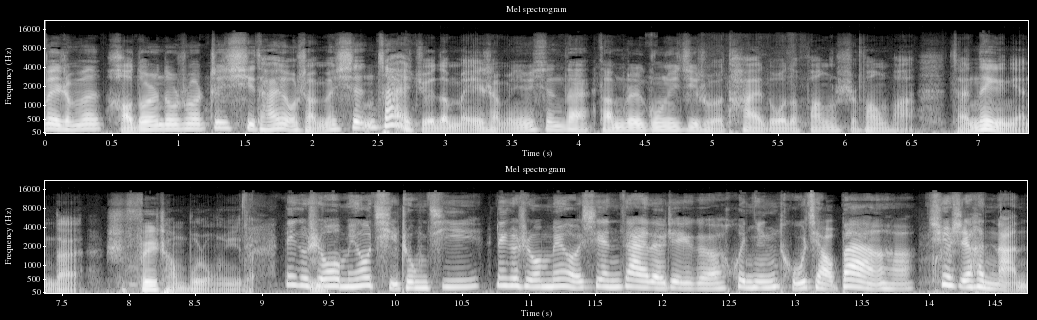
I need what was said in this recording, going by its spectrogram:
为什么好多人都说这戏台有什么？现在觉得没什么，因为现在咱们这个工艺技术有太多的方式方法，在那个年代是非常不容易的。那个时候没有起重机，那个时候没有现在的这个混凝土搅拌哈、确实很难。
